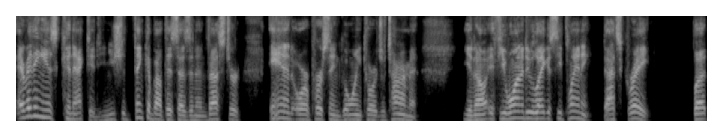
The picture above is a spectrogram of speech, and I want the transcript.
Everything is connected and you should think about this as an investor and or a person going towards retirement. You know, if you want to do legacy planning, that's great. But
